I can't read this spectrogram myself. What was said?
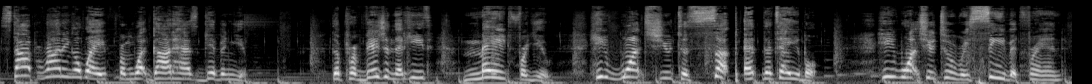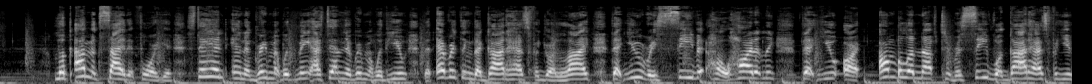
Stop running away from what God has given you. The provision that He's made for you. He wants you to sup at the table. He wants you to receive it, friend. Look, I'm excited for you. Stand in agreement with me. I stand in agreement with you that everything that God has for your life, that you receive it wholeheartedly, that you are humble enough to receive what God has for you,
